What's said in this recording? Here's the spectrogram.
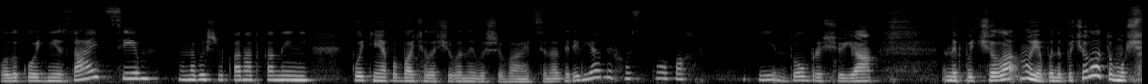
Великодні зайці на вишивка на тканині. Потім я побачила, що вони вишиваються на дерев'яних основах. І добре, що я не почала. Ну, я би не почала, тому що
